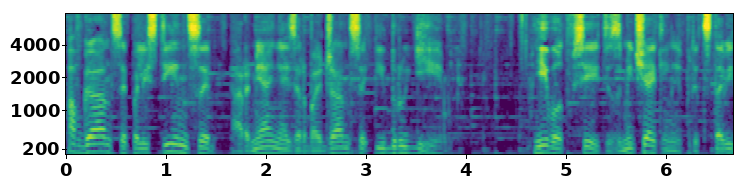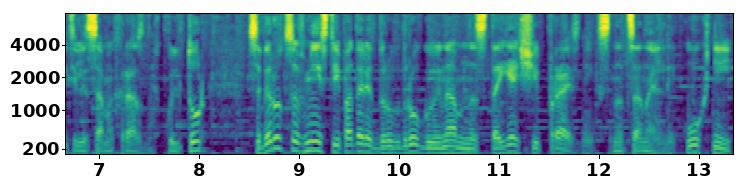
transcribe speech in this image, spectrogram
афганцы, палестинцы, армяне, азербайджанцы и другие. И вот все эти замечательные представители самых разных культур соберутся вместе и подарят друг другу и нам настоящий праздник с национальной кухней,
